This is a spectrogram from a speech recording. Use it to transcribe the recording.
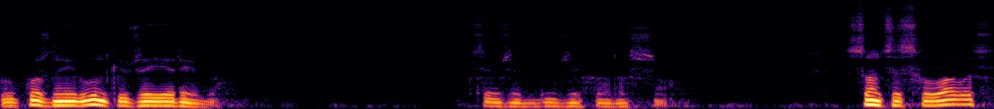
У кожної лунки вже є риба. Це вже дуже хорошо. Сонце сховалось.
